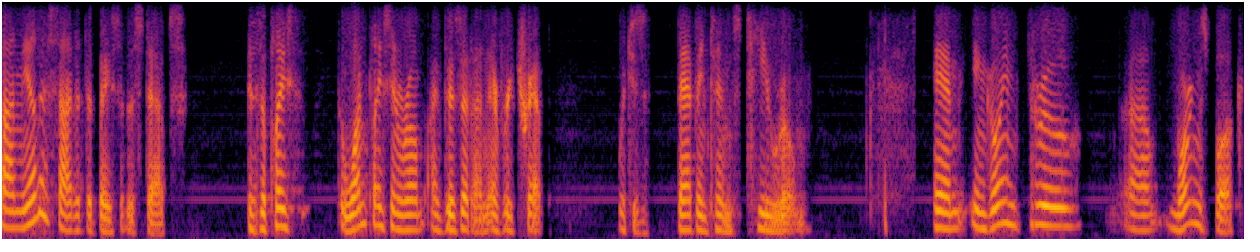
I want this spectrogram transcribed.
on the other side at the base of the steps is the place, the one place in Rome I visit on every trip, which is Babington's Tea Room. And in going through uh, Morton's book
